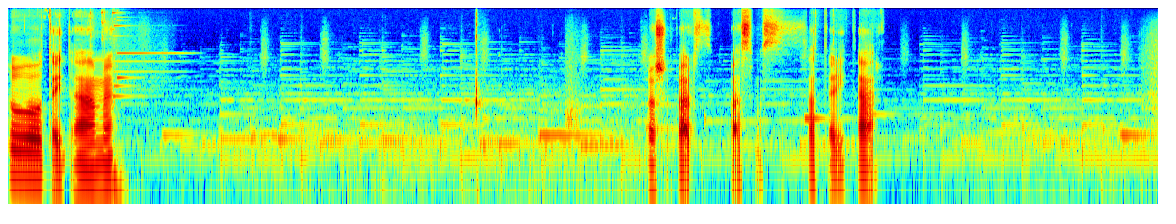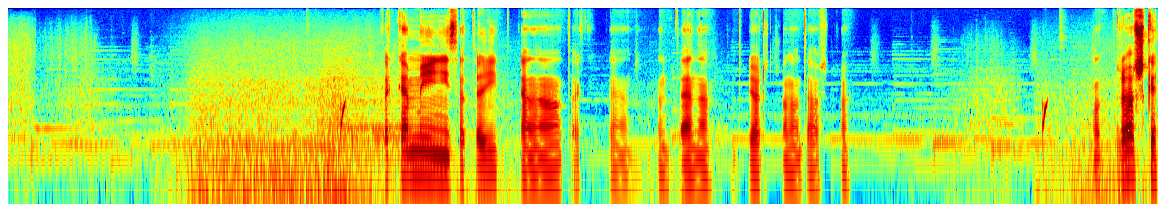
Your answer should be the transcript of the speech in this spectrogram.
Tutaj damy. Proszę bardzo, pasmo satelitarne. Taka mini satelitka, no tak, ten, antena odbiorczo-nadawcza. No troszkę,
